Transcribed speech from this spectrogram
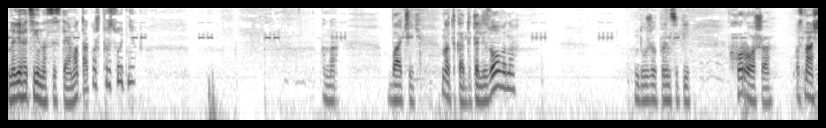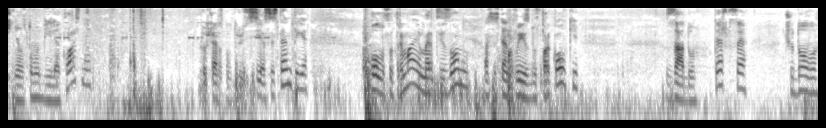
навігаційна система також присутня. Вона бачить, вона така деталізована. Дуже, в принципі, хороша. Оснащення автомобіля класне. То ще раз повторюсь, всі асистенти є. Полосу тримає, мертві зони, асистент виїзду з парковки. Ззаду теж все чудово.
